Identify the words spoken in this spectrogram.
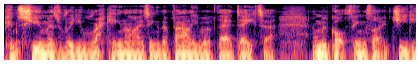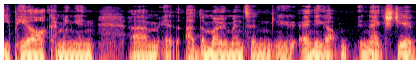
consumers really recognizing the value of their data, and we've got things like GDPR coming in um, at the moment and ending up next year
